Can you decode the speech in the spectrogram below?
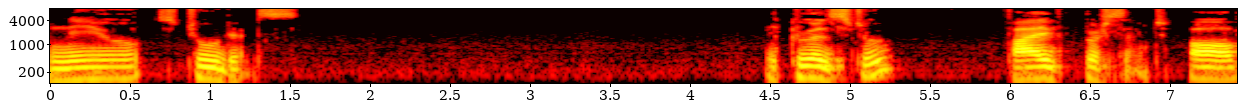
New students equals to 5% of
